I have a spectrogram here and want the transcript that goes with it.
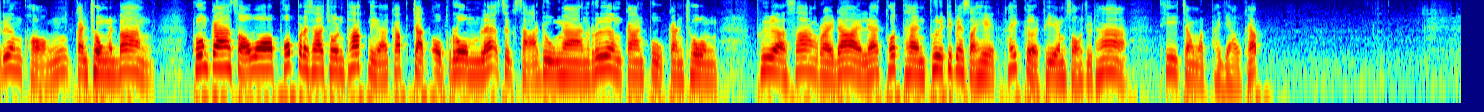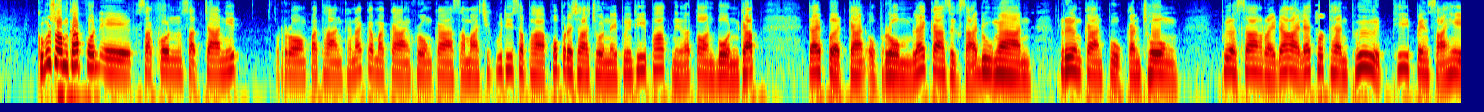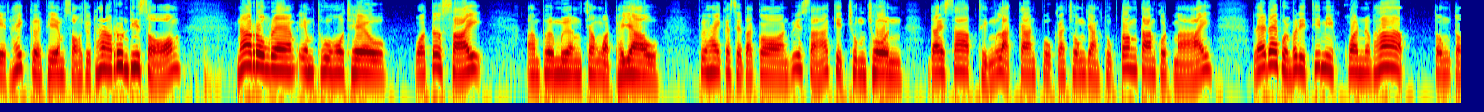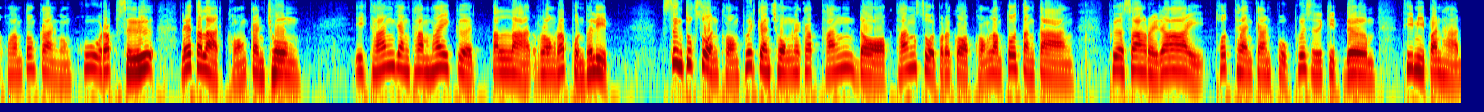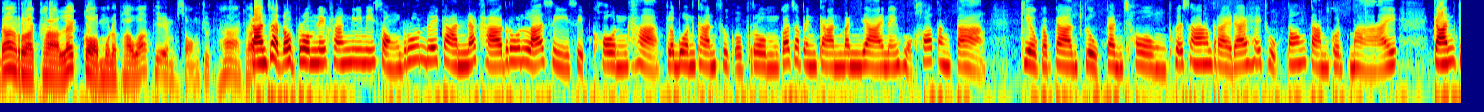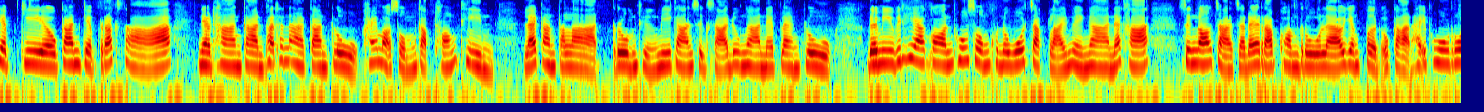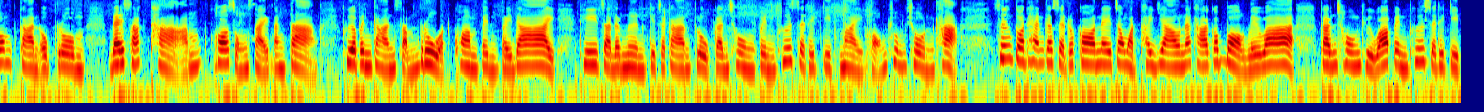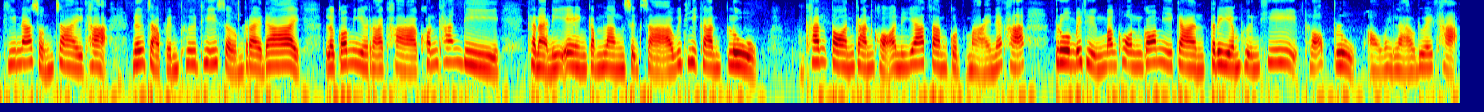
เรื่องของกัญชงกันบ้าง โครงการสวพบประชาชนภาคเหนือครับจัดอบรมและศึกษาดูงานเรื่องการปลูกกัญชง เพื่อสร้างรายได้และทดแทนพืชที่เป็นสาเหตุให้เกิด PM 2.5 ที่จังหวัดพะเยาครับ คุณผู้ชมครับพลเอกสกลสัจจานิตรองประธานคณะกรรมการโครงการสมาชิกวุฒิสภาพบประชาชนในพื้นที่ภาคเหนือตอนบนครับ ได้เปิดการอบรมและการศึกษาดูงาน เรื่องการปลูกกัญชง เพื่อสร้างรายได้และทดแทนพืชที่เป็นสาเหตุให้เกิด PM 2.5 รุ่นที่ 2 ณ โรงแรม M2 Hotel Waterside อำเภอเมืองจังหวัดพะเยา เพื่อให้เกษตรกรวิสาหกิจชุมชน ได้ทราบถึงหลักการปลูกกัญชงอย่างถูกต้องตามกฎหมาย และได้ผลผลิตที่มีคุณภาพตรงต่อความต้องการของผู้รับซื้อ และตลาดของกัญชง อีกทั้งยังทำให้เกิดตลาดรองรับผลผลิตซึ่งทุกส่วนของพืชกัญชงนะครับทั้งดอกทั้งส่วนประกอบของลำต้นต่าง เพื่อสร้างไรายได้ทดแทนการปลูกพืชเศรษฐกิจเดิม ที่มีปัญหาด้านราคาและก่อมลภาวะ PM 2.5 ครับ การจัดอบรมในครั้งนี้มี 2 รุ่นด้วยกันนะคะ รุ่นละ 40 คนค่ะ กระบวนการฝึกอบรมก็จะเป็นการบรรยายในหัวข้อต่างๆเกี่ยวกับการปลูกกัญชง เพื่อสร้างรายได้ให้ถูกต้องตามกฎหมาย การเก็บเกี่ยว การเก็บรักษา แนวทางการพัฒนาการปลูกให้เหมาะสมกับท้องถิ่น และการตลาด รวมถึงมีการศึกษาดูงานในแปลงปลูก โดยมีวิทยากรผู้ทรงคุณวุฒิจากหลายหน่วยงานนะคะซึ่งนอกจากจะได้รับความรู้แล้วยังเปิดโอกาสให้ผู้ร่วมการอบรม ได้ซักถามข้อสงสัยต่างๆ เพื่อเป็นการสำรวจความเป็นไปได้ ที่จะดำเนินกิจการปลูกกัญชง เป็นพืชเศรษฐกิจใหม่ของชุมชนค่ะ ซึ่งตัวแทนเกษตรกรในจังหวัดพะเยานะคะ ก็บอกเลยว่ากัญชงถือว่าเป็นพืชเศรษฐกิจที่น่าสนใจค่ะ เนื่องจากเป็นพืชที่เสริมรายได้ แล้วก็มีราคาค่อนข้างดี ขณะนี้เองกำลังศึกษาวิธีการปลูก ขั้นตอนการขออนุญาตตามกฎหมายนะคะ รวมไปถึงบางคนก็มีการเตรียมพื้นที่เพาะปลูกเอาไว้แล้วด้วยค่ะ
